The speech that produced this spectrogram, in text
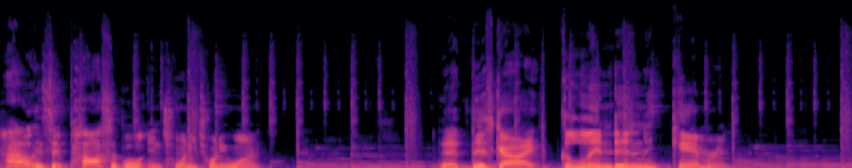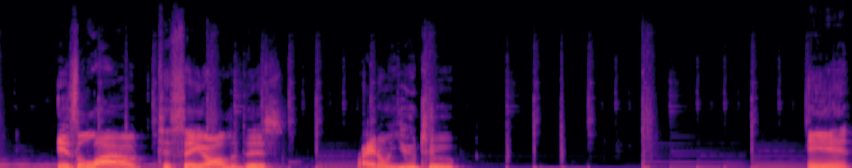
how is it possible in 2021 that this guy, Glendon Cameron, is allowed to say all of this right on YouTube? And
